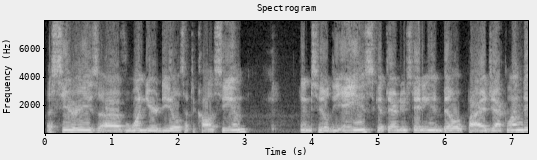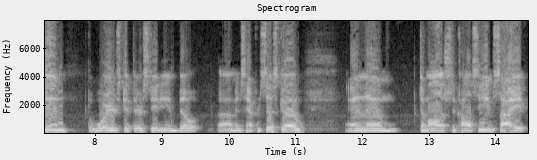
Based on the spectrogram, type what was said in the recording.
a series of one year deals at the Coliseum until the A's get their new stadium built by Jack London, the Warriors get their stadium built um, in San Francisco, and then demolish the Coliseum site.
